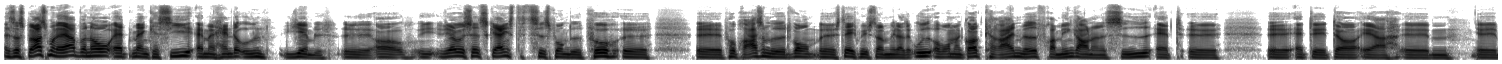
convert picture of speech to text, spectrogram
Altså spørgsmålet er, hvornår at man kan sige, at man handler uden hjemmel. Øh, og jeg vil sætte skæringstidspunktet på, øh, øh, på pressemødet, hvor øh, statsministeren melder det ud, og hvor man godt kan regne med fra minkavnernes side, at, øh, øh, at øh, der er øh, øh,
